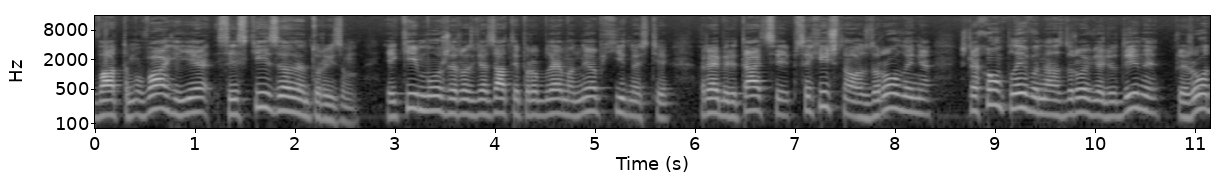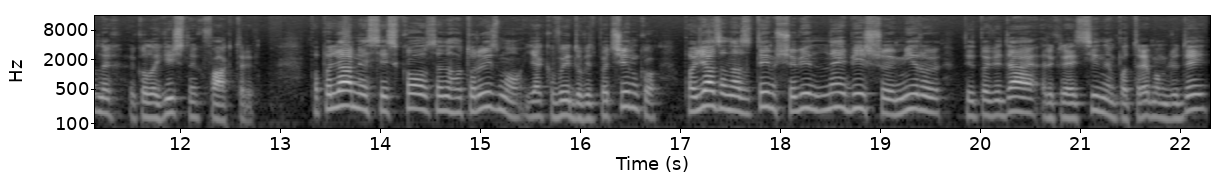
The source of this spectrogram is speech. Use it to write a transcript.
вартим уваги є сільський зелений туризм, який може розв'язати проблему необхідності реабілітації, психічного оздоровлення шляхом впливу на здоров'я людини, природних, екологічних факторів. Популярність сільського зеленого туризму як виду відпочинку пов'язана з тим, що він найбільшою мірою відповідає рекреаційним потребам людей,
